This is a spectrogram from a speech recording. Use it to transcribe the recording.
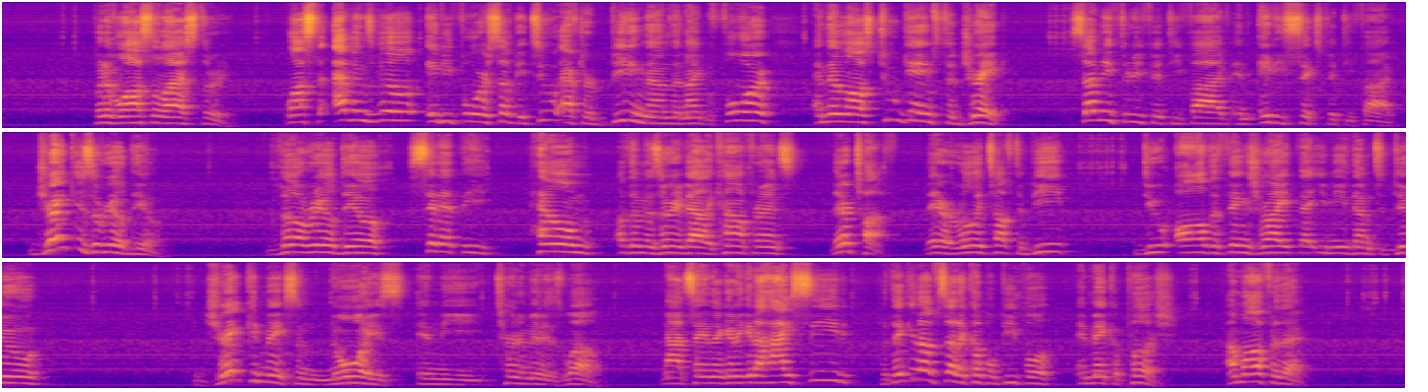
but have lost the last three. Lost to Evansville 84 72 after beating them the night before, and then lost two games to Drake 73 55 and 86 55. Drake is the real deal. The real deal. Sit at the helm of the Missouri Valley Conference. They're tough. They are really tough to beat. Do all the things right that you need them to do. Drake can make some noise in the tournament as well. Not saying they're going to get a high seed, but they could upset a couple people and make a push. I'm all for that.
